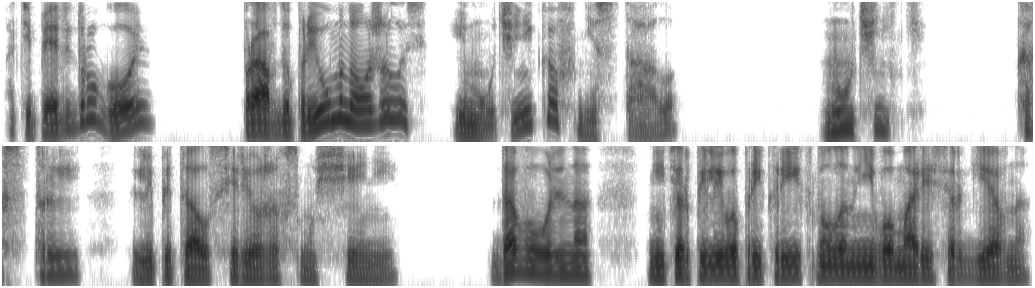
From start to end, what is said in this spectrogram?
а теперь другое. Правда приумножилась, и мучеников не стало. — Мученики, костры, — лепетал Сережа в смущении. — Довольно, — нетерпеливо прикрикнула на него Марья Сергеевна.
